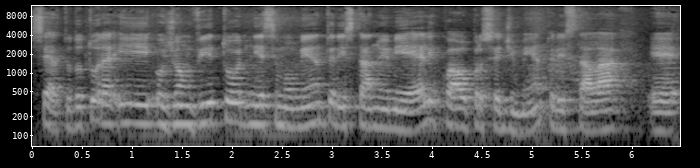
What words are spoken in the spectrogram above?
Certo, doutora. E o João Vitor, nesse momento, ele está no ML, qual o procedimento? Ele está lá é,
